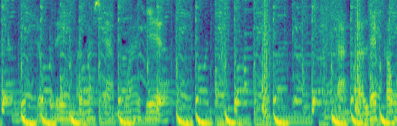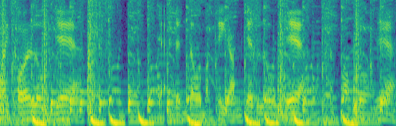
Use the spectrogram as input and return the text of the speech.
Clip đầu tiên mà nó sàm quá, yeah. Đang clip không ai coi luôn, yeah cái gầm chết luôn, yeah. Một luôn, yeah.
